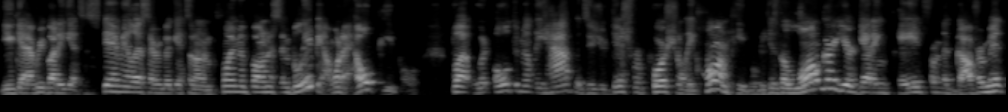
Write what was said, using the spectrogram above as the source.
You get everybody gets a stimulus, everybody gets an unemployment bonus. And believe me, I want to help people. But what ultimately happens is you disproportionately harm people because the longer you're getting paid from the government,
